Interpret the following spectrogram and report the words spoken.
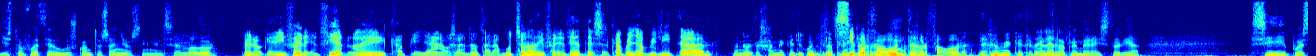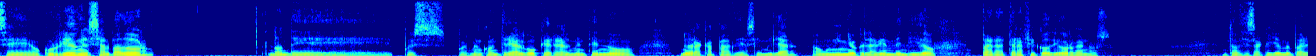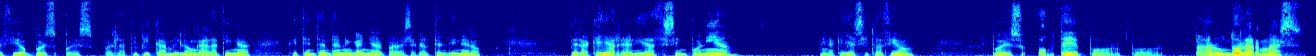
y esto fue hace unos cuantos años en El Salvador. Pero qué diferencia no de capellán o sea notará mucho la diferencia entre ser capellán militar. Bueno déjame que te cuente la primera sí por pregunta. favor por favor. Déjame que te Adelante. cuente la primera historia. Sí pues eh, ocurrió en El Salvador donde pues pues me encontré algo que realmente no no era capaz de asimilar a un niño que le habían vendido para tráfico de órganos. Entonces aquello me pareció pues pues pues la típica milonga latina que te intentan engañar para sacarte el dinero, pero aquella realidad se imponía en aquella situación, pues opté por, pagar un dólar más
